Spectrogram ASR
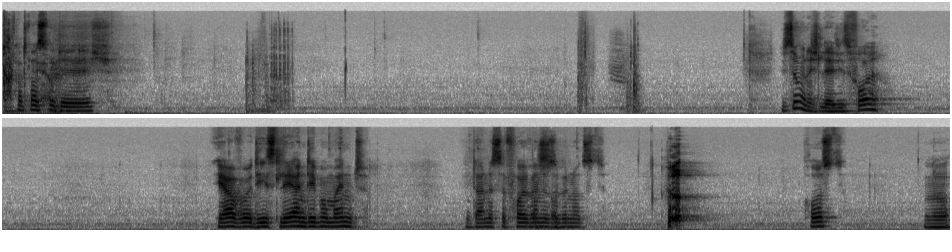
Verpasse Gott, dich. Die ist aber nicht leer, die ist voll. Ja, aber die ist leer in dem Moment. Und dann ist sie voll, wenn Ach du so. sie benutzt. Prost. Ja.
